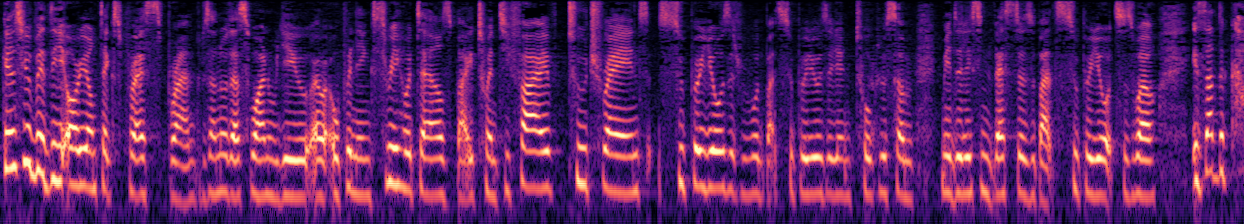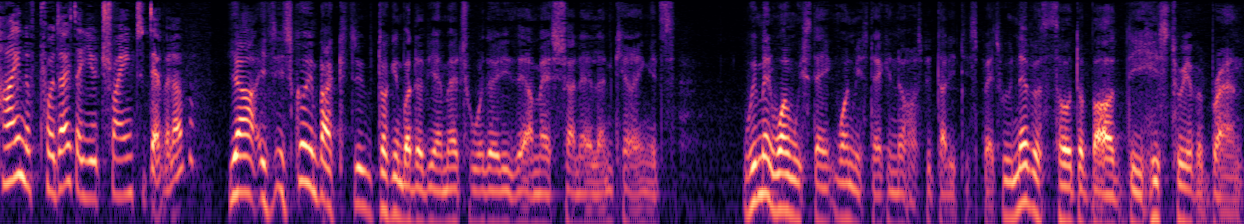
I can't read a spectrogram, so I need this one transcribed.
Can you be the Orient Express brand? Because I know that's one where you are opening three hotels by 25, two trains, super yachts. There's report about super yachts. I talked to some Middle East investors about super yachts as well. Is that the kind of product that you're trying to develop? Yeah, it's, it's going back to talking about the LVMH, whether it is the Hermes, Chanel, and Kering. It's we made one mistake, one mistake in the hospitality space. We never thought about the history of a brand,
